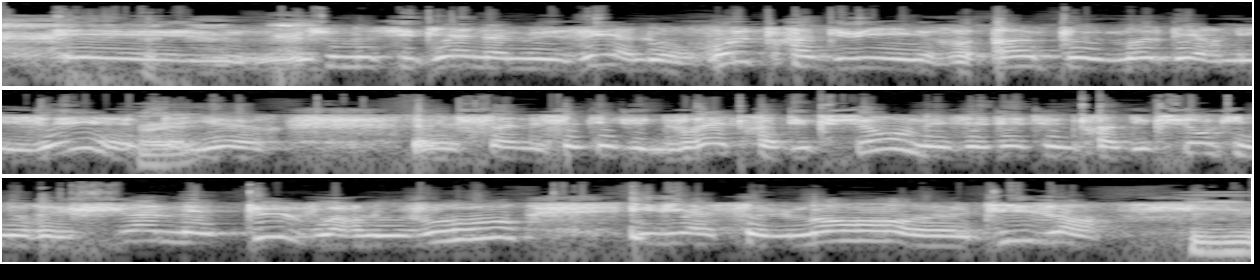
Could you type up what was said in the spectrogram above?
et je me suis bien amusée à le retraduire un peu modernisé. Oui. D'ailleurs, euh, c'était une vraie traduction, mais c'était une traduction qui n'aurait jamais pu voir le jour il y a seulement euh, 10 ans. Mhm.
